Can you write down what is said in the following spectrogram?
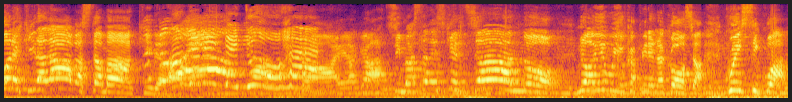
Ora chi la lava sta macchina? Ovviamente tu! Dai ragazzi, ma state scherzando? No, io voglio capire una cosa. Questi qua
